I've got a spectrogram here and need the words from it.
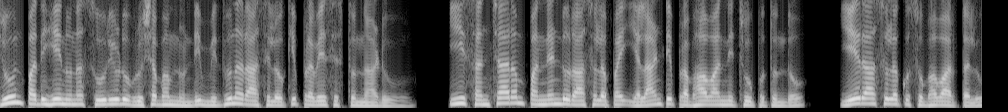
జూన్ పదిహేనున సూర్యుడు వృషభం నుండి మిథున రాశిలోకి ప్రవేశిస్తున్నాడు. ఈ సంచారం పన్నెండు రాసులపై ఎలాంటి ప్రభావాన్ని చూపుతుందో ఏ రాసులకు శుభవార్తలు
